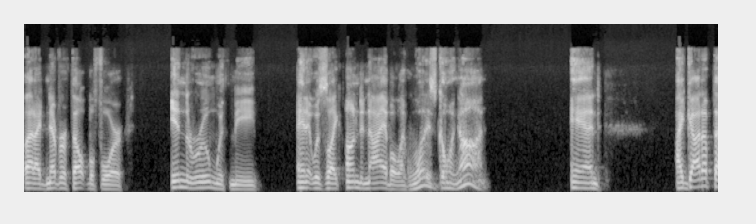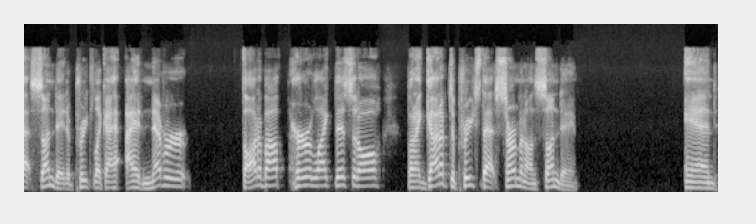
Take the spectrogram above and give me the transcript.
that I'd never felt before in the room with me. And it was like undeniable. Like, what is going on? And I got up that Sunday to preach. Like, I, I had never thought about her like this at all, but I got up to preach that sermon on Sunday. And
